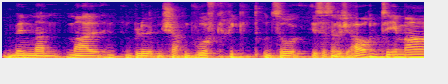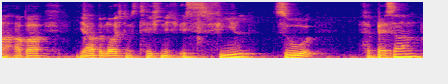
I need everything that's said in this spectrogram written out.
wenn man mal einen blöden Schattenwurf kriegt und so, ist das natürlich auch ein Thema, aber ja, beleuchtungstechnisch ist viel zu verbessern,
